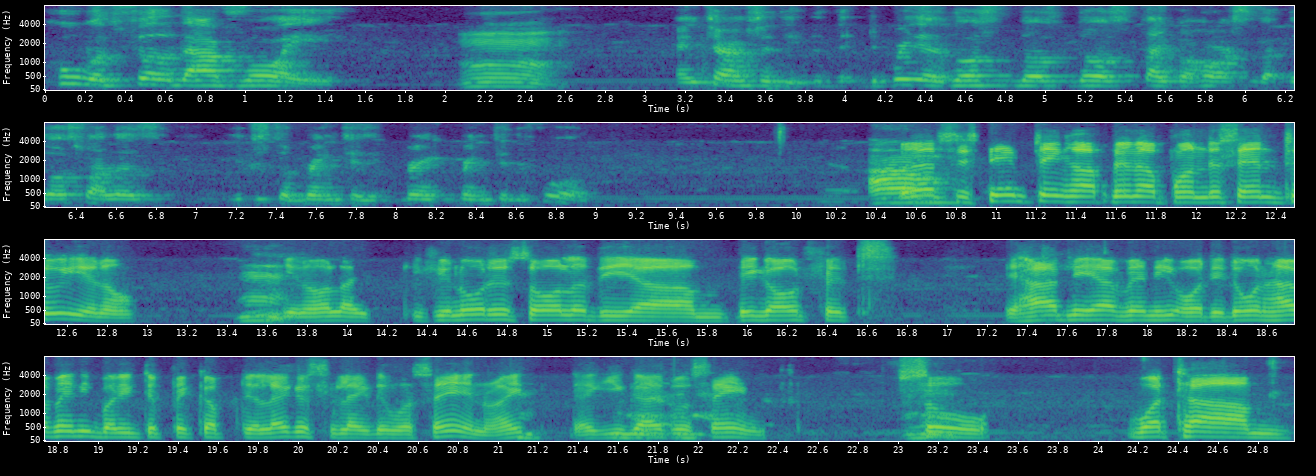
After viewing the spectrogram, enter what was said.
who will fill that void Mm. in terms of the, the, the breeding of those those those type of horses that those fellas used to bring to the, bring bring to the fold. But Um, that's the same thing happening up on this end too, you know. mm. You know, like if you notice all of the um, big outfits, they hardly have any, or they don't have anybody to pick up the legacy, like they were saying, right? Like you guys were saying. So, what um,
